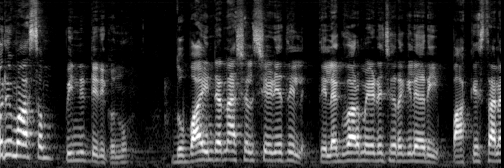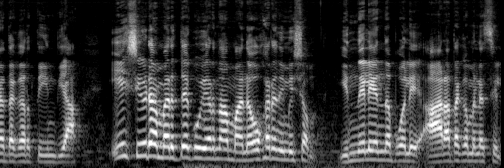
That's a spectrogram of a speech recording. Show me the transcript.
ഒരു മാസം പിന്നിട്ടിരിക്കുന്നു. ദുബായ് ഇന്റർനാഷണൽ സ്റ്റേഡിയത്തിൽ തിലക് വർമ്മയുടെ ചിറകിലേറി പാകിസ്ഥാനെ തകർത്ത് ഇന്ത്യ. ഏഷ്യയുടെ അമരത്തേക്ക് ഉയർന്ന മനോഹര നിമിഷം ഇന്നലെ എന്ന പോലെ ആരാധക മനസ്സിൽ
